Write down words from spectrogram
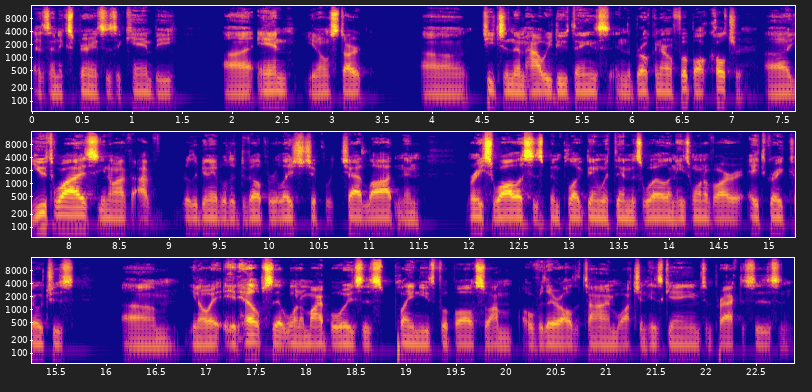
as an experience as it can be, uh, and you know, start uh, teaching them how we do things in the Broken Arrow football culture. Uh, youth wise, you know, I've I've really been able to develop a relationship with Chad Lott, and then Maurice Wallace has been plugged in with them as well, and he's one of our eighth grade coaches. Um, you know, it, it, helps that one of my boys is playing youth football, so I'm over there all the time watching his games and practices, and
